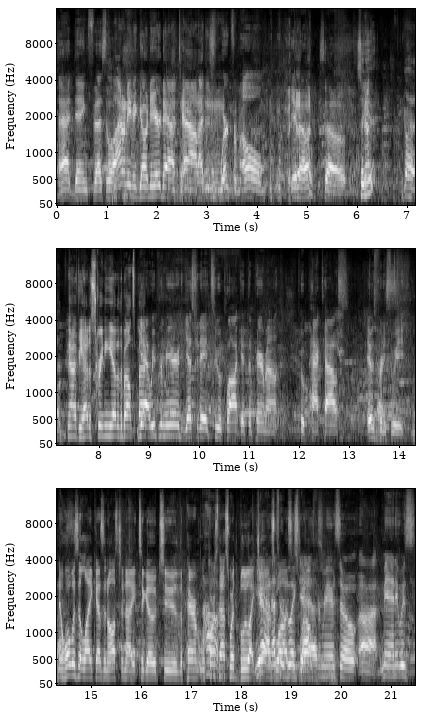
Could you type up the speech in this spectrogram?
that dang festival. I don't even go near downtown. I just work from home. You know, so So you, go ahead. Now, have you had a screening yet of the bounce back? yeah, we premiered yesterday at two o'clock at the Paramount to a packed house. It was pretty Nice. sweet. Now, what was it like as an Austinite to go to the Paramount? Well, of course, Oh. that's where the Blue Like yeah, Jazz that's was where Blue as Like well. Jazz premiered. So, uh, man, it was.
